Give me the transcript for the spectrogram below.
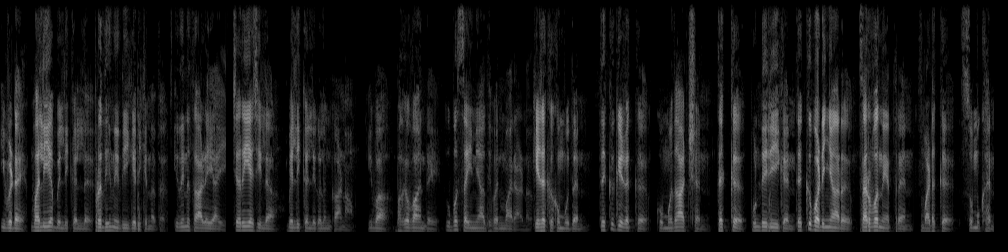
ഇവിടെ വലിയ ബലിക്കല്ല് പ്രതിനിധീകരിക്കുന്നത്. ഇതിന് താഴെയായി ചെറിയ ചില ബലിക്കല്ലുകളും കാണാം. ഇവ ഭഗവാന്റെ ഉപസൈന്യാധിപന്മാരാണ്. കിഴക്ക് കുമുദൻ തെക്ക് കിഴക്ക് കുമുദാക്ഷൻ തെക്ക് പുണ്ടിരീകൻ തെക്ക് പടിഞ്ഞാറ് സർവനേത്രൻ വടക്ക് സുമുഖൻ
